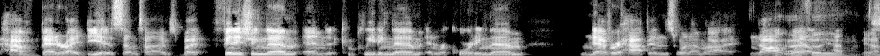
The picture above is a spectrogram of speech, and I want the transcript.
have better ideas sometimes, but finishing them and completing them and recording them never happens when I'm high. Not I well. feel you. Yeah.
